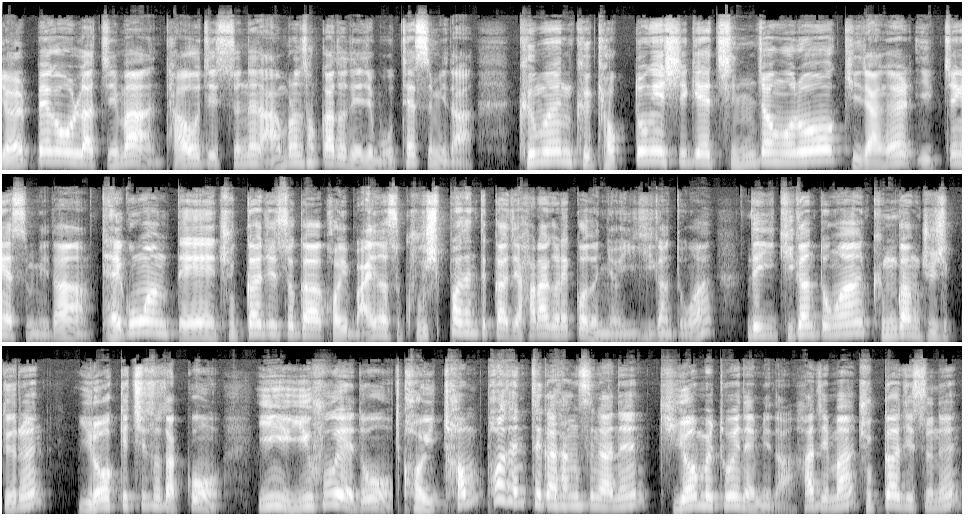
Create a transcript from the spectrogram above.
10배가 올랐지만 다우 지수는 아무런 성과도 내지 못했습니다. 금은 그 격동의 시기에 진정으로 기량을 입증했습니다. 대공황 때 주가 지수가 거의 마이너스 90%까지 하락을 했거든요. 이 기간 동안. 근데 이 기간 동안 금광 주식들은 이렇게 치솟았고 이 이후에도 거의 1000%가 상승하는 기염을 토해냅니다. 하지만 주가 지수는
